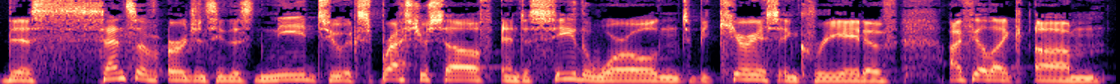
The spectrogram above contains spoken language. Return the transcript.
this sense of urgency, this need to express yourself and to see the world and to be curious and creative. I feel like, um,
